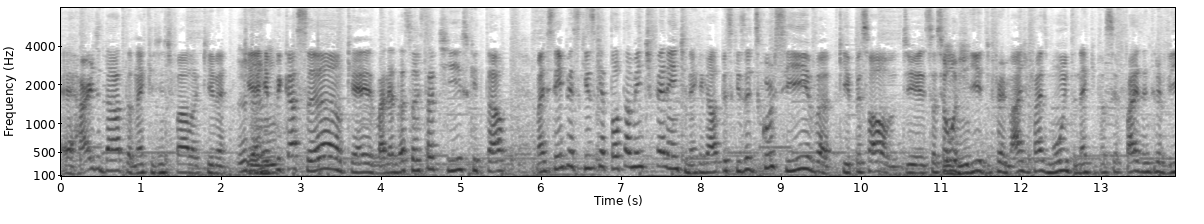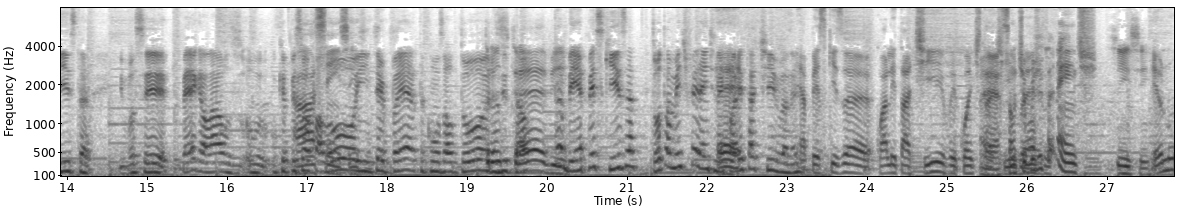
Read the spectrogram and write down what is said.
é, hard data, né? Que a gente fala aqui, né? Que é Uhum. replicação, que é validação estatística e tal. Mas tem pesquisa que é totalmente diferente, né? Que é aquela pesquisa discursiva, que o pessoal de sociologia, de enfermagem faz muito, né? Que você faz a entrevista e você pega lá os, o, o que a pessoa Ah, sim, falou sim, e sim. interpreta com os autores Transcreve. e tal. Também é pesquisa totalmente diferente, né? É. Qualitativa, né? É a pesquisa qualitativa e quantitativa. É, são tipos né? diferentes. Sim, sim. Eu não,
